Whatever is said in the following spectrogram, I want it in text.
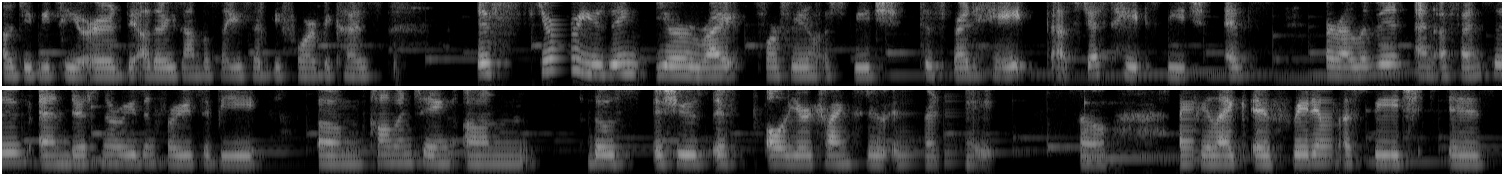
LGBT or the other examples that you said before because if you're using your right for freedom of speech to spread hate, that's just hate speech. It's irrelevant and offensive, and there's no reason for you to be um, commenting on those issues if all you're trying to do is hate. So I feel like if freedom of speech is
